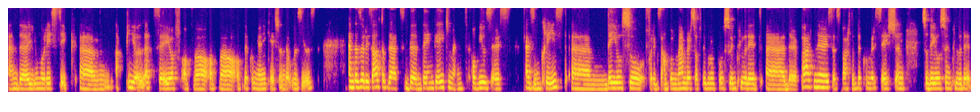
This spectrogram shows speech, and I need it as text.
and the humoristic um, appeal, let's say, of of uh, of, uh, of the communication that was used. And as a result of that, the, the engagement of users has increased. Um, they also, for example, members of the group also included uh, their partners as part of the conversation. So they also included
